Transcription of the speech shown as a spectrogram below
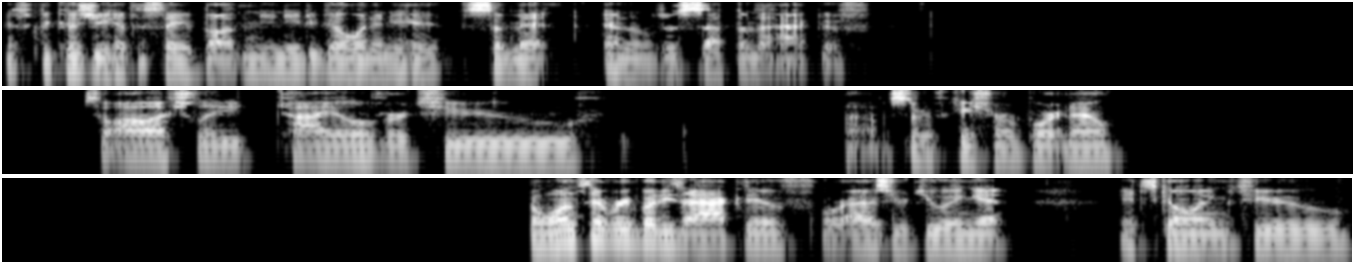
it's because you hit the save button. You need to go in and you hit submit and it'll just set them to active. So I'll actually tie over to uh, certification report now. But once everybody's active or as you're doing it, it's going to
